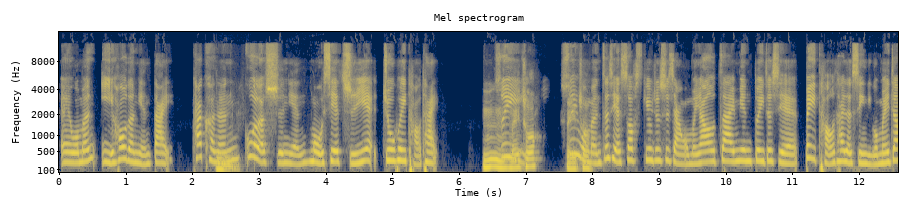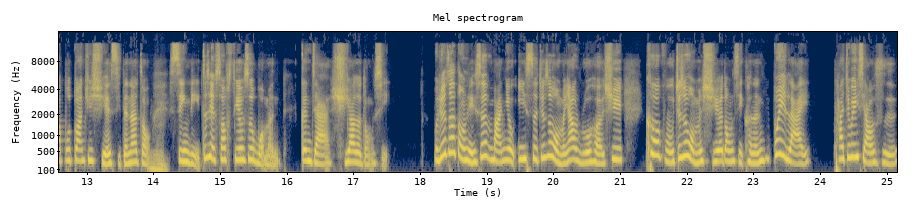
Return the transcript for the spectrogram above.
哎，我们以后的年代，他可能嗯过了十年，某些职业就会淘汰。嗯，所以嗯没错，所以我们这些 soft skill 就是讲，我们要在面对这些被淘汰的心理，我们一定要不断去学习的那种嗯心理。这些 soft skill 是我们更加需要的东西。我觉得这东西是蛮有意思，就是我们要如何去克服，就是我们学的东西，可能未来它就会消失，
